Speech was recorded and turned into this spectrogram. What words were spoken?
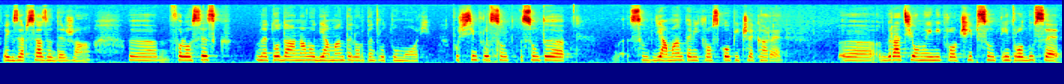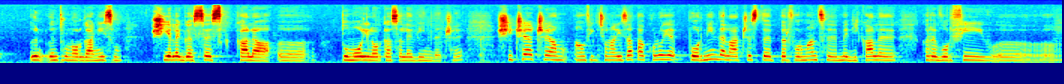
exersează deja. Uh, folosesc metoda nanodiamantelor pentru tumori. Pur și simplu sunt, sunt, uh, sunt diamante microscopice care, uh, grație unui microchip, sunt introduse în, într-un organism și ele găsesc calea uh, tumorilor ca să le vindece. Și ceea ce am, am ficționalizat acolo e pornind de la aceste performanțe medicale care vor fi uh,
